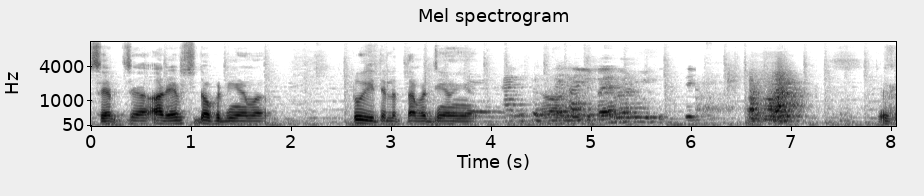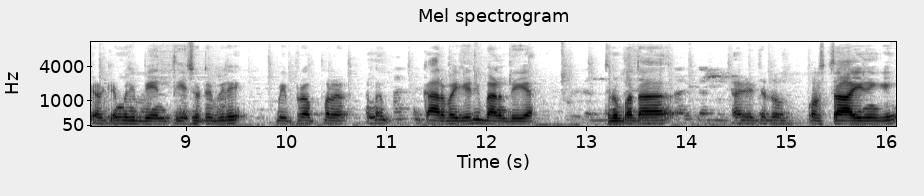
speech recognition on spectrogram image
ਸਿਰ ਚ ਆ ਰਿਬਸ ਦੁਖਦੀਆਂ ਵਾ ਢੂਈ ਤੇ ਲੱਤਾਂ ਵੱਜੀਆਂ ਹੋਈਆਂ। ਇਸ ਕਰਕੇ ਮੇਰੀ ਬੇਨਤੀ ਹੈ ਛੋਟੇ ਵੀਰੇ ਵੀ ਪ੍ਰੋਪਰ ਨਾ ਕਾਰਵਾਈ ਜਿਹੜੀ ਬਣਦੀ ਆ, ਤੈਨੂੰ ਪਤਾ ਅਜੇ ਚਲੋ ਪੁਲਿਸ ਤਾਂ ਆਈ ਨਹੀਂ ਗਈ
